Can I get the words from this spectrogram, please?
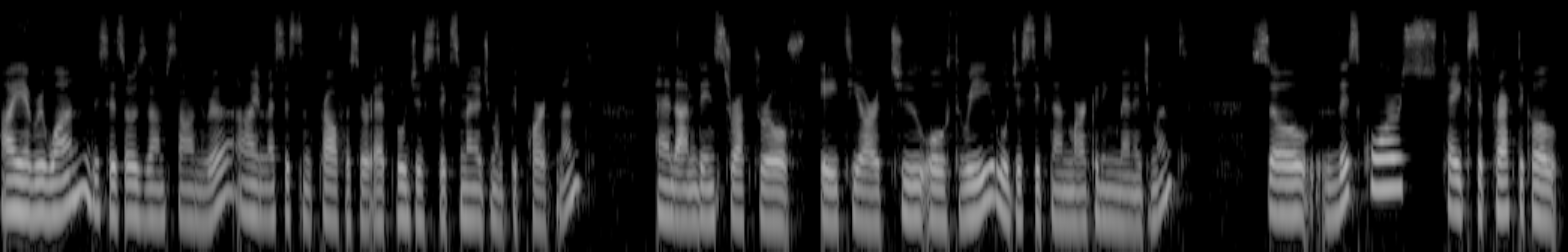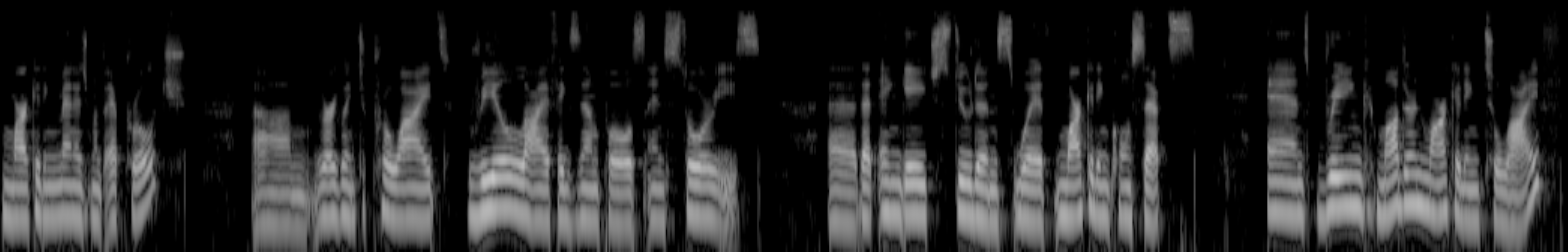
Hi everyone, this is Özlem Sanrı. I'm assistant professor at Logistics Management Department and I'm the instructor of ATR 203 Logistics and Marketing Management. So, this course takes a practical marketing management approach. Um, we're going to provide real life examples and stories uh, that engage students with marketing concepts and bring modern marketing to life.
